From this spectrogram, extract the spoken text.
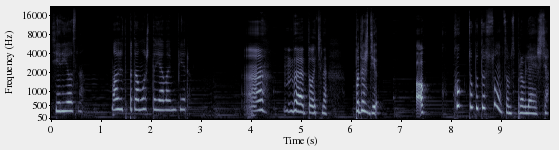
Серьезно? Может, потому что я вампир? А, да, точно. Подожди, а как ты с солнцем справляешься?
